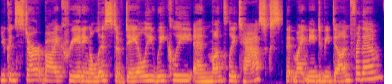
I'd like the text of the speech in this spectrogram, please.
You can start by creating a list of daily, weekly, and monthly tasks that might need to be done for them.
